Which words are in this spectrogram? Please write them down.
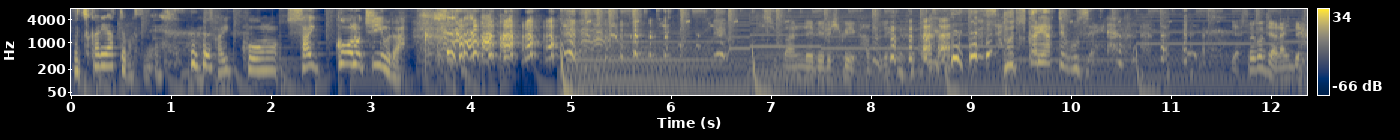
ぶつかり合ってますね。な。最高の、最高のチームだ一番レベル低いはずで。ぶつかり合ってこうぜいや、そういうことじゃないんだよ。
